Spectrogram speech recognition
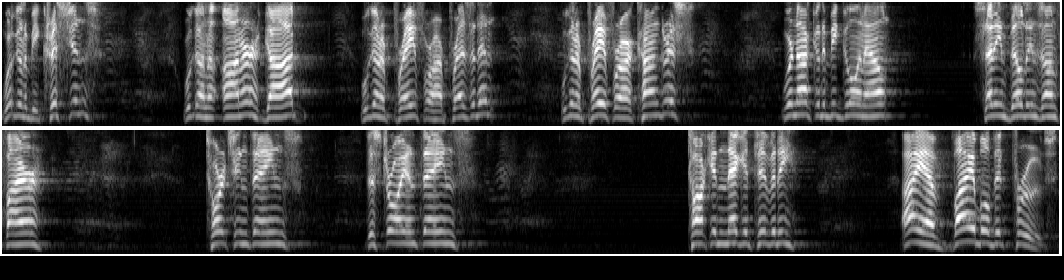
We're going to be Christians. We're going to honor God. We're going to pray for our president. We're going to pray for our Congress. We're not going to be going out setting buildings on fire, torching things, destroying things, talking negativity. I have Bible that proves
